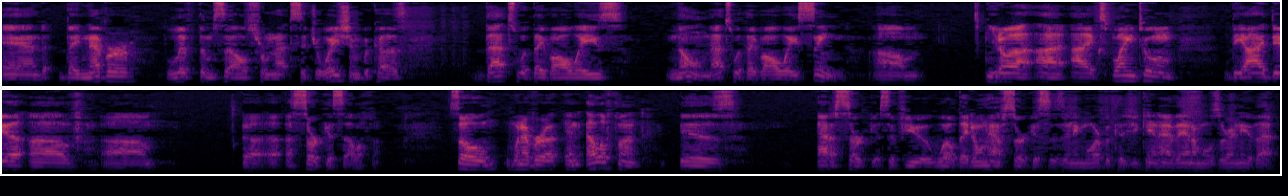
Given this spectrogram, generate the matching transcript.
And they never lift themselves from that situation because that's what they've always known. That's what they've always seen. Um, you know, I, I, I, explained to them the idea of um, a, a circus elephant. So whenever an elephant is at a circus, if you, well, they don't have circuses anymore because you can't have animals or any of that.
